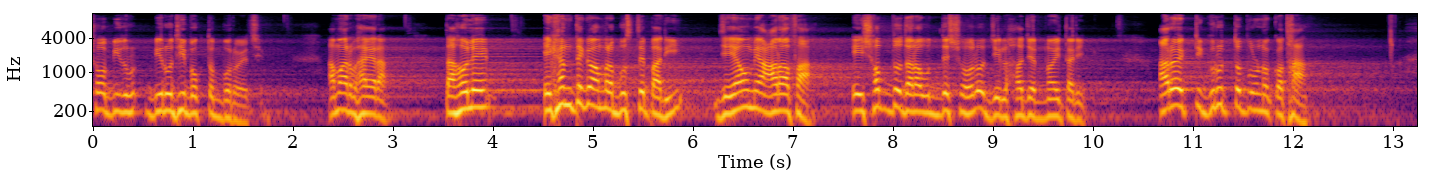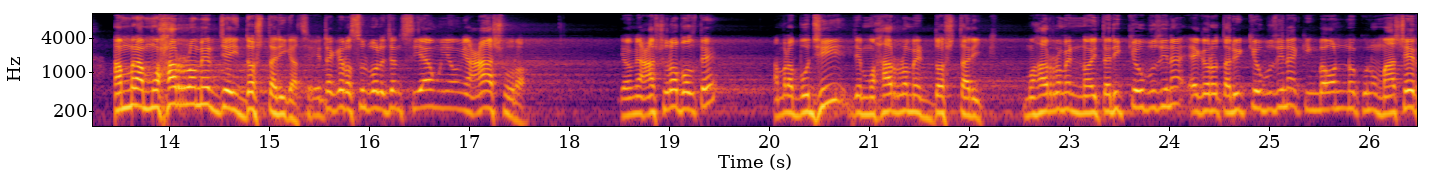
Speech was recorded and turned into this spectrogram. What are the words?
স্ববিরোধী বক্তব্য রয়েছে। আমার ভাইয়েরা, তাহলে এখান থেকেও আমরা বুঝতে পারি যে ইয়াউমে আরাফা এই শব্দ দ্বারা উদ্দেশ্য হলো জিল হজের নয় তারিখ। আরও একটি গুরুত্বপূর্ণ কথা, আমরা মোহাররমের যেই দশ তারিখ আছে, এটাকে রসুল বলেছেন সিয়াম ইয়মি আশুরা। ইয়মি আশুরা বলতে আমরা বুঝি যে মোহাররমের দশ তারিখ। মোহাররমের নয় তারিখকেও বুঝি না, এগারো তারিখকেও বুঝি না, কিংবা অন্য কোনো মাসের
